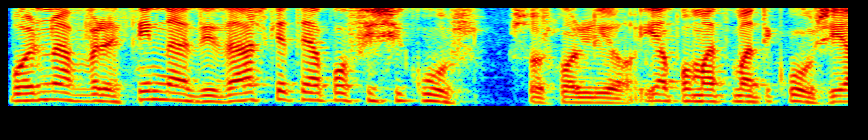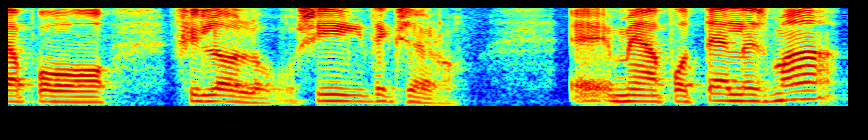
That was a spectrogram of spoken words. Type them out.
μπορεί να βρεθεί να διδάσκεται από φυσικούς στο σχολείο ή από μαθηματικούς ή από φιλόλογους ή δεν ξέρω. Ε, με αποτέλεσμα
